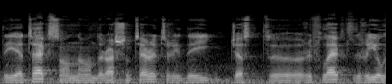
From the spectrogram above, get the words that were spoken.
The attacks on, on the Russian territory they just uh, reflect the real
